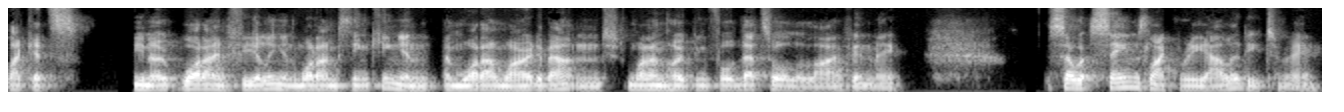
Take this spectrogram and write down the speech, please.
Like it's, you know, what I'm feeling and what I'm thinking and, and what I'm worried about and what I'm hoping for, that's all alive in me. So it seems like reality to me.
